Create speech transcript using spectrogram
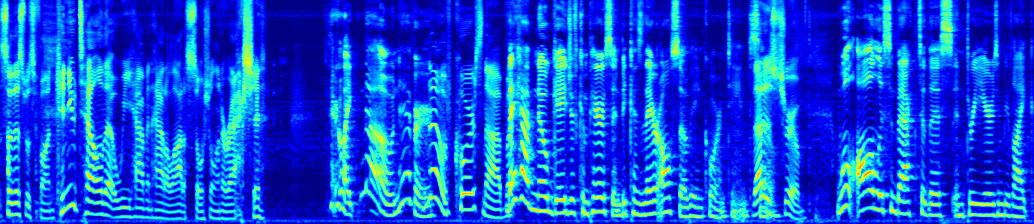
so this was fun. Can you tell that we haven't had a lot of social interaction? They're like, no, never. no, of course not. But they have no gauge of comparison because they're also being quarantined. that so. is true. We'll all listen back to this in three years and be like,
